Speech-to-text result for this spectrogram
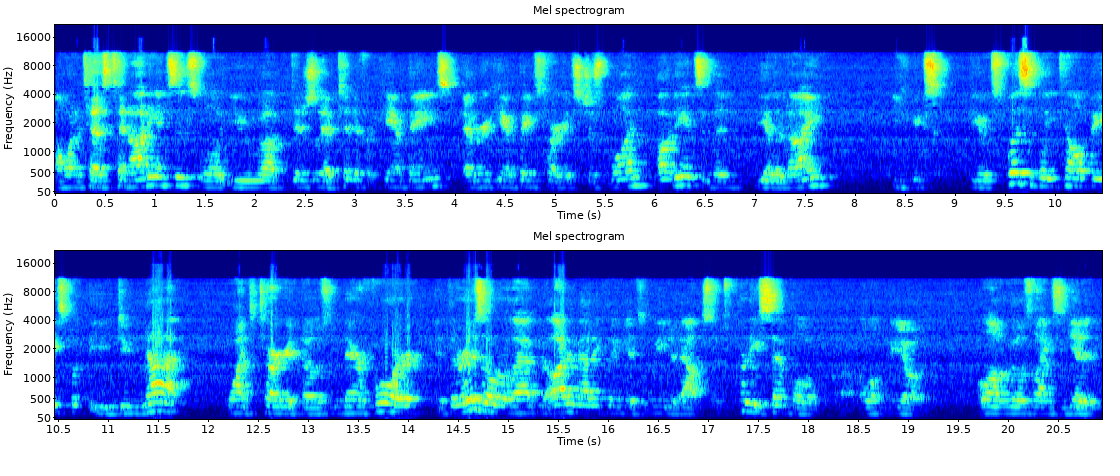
I want to test 10 audiences. Well, you uh, potentially have 10 different campaigns. Every campaign targets just one audience and then the other nine. You, ex you explicitly tell Facebook that you do not want to target those, and therefore, if there is overlap, it automatically gets weeded out. So it's pretty simple, uh, you know, along those lines to get it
